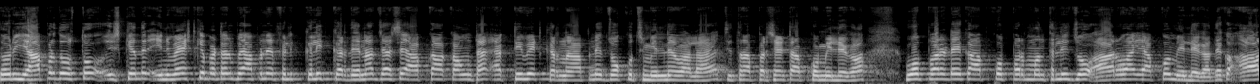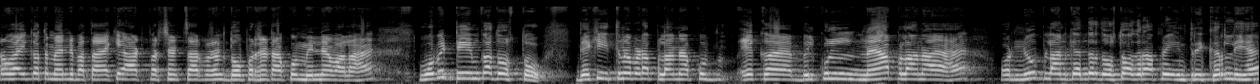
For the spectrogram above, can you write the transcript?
तो यहाँ पर दोस्तों, इसके अंदर इन्वेस्ट के बटन पर आपने क्लिक कर देना। जैसे आपका अकाउंट है एक्टिवेट करना आपने, जो कुछ मिलने वाला है, जितना परसेंट आपको मिलेगा, वो पर डे का आपको पर मंथली जो आरओआई आपको मिलेगा। देखो आरओआई का तो मैंने बताया कि आठ परसेंट, चार परसेंट, दो परसेंट आपको मिलने वाला है। वो भी टीम का दोस्तों। देखिए, इतना बड़ा प्लान आपको एक बिल्कुल नया प्लान आया है और न्यू प्लान के अंदर दोस्तों, अगर आपने एंट्री कर ली है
